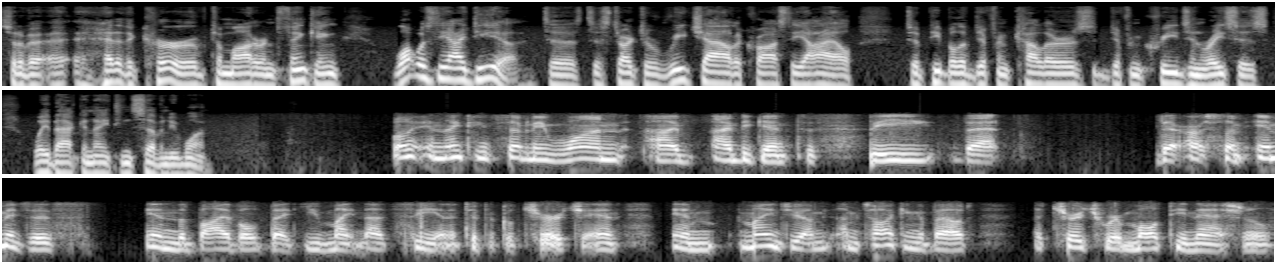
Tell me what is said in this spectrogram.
sort of ahead of the curve to modern thinking. What was the idea to to start to reach out across the aisle to people of different colors, different creeds and races way back in 1971? Well, in 1971, I I began to see that there are some images in the Bible that you might not see in a typical church. And and mind you, I'm I'm talking about a church where multinationals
